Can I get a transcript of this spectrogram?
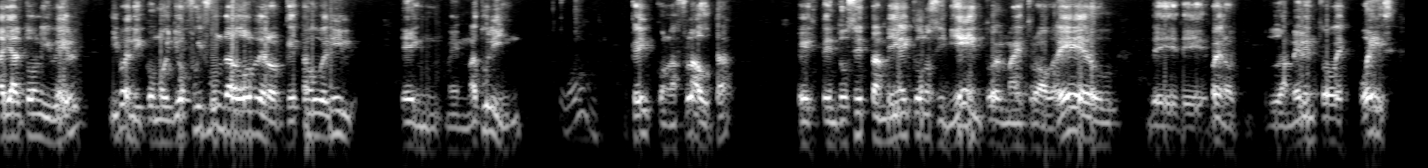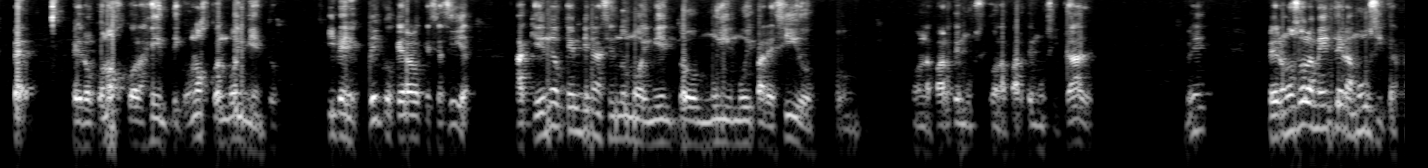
hay, alto nivel. Y bueno, y como yo fui fundador de la Orquesta Juvenil en, en Maturín, oh. okay, con la flauta, este, entonces también hay conocimiento del maestro Abreu, de, de bueno, Dudamel entró después, pero, pero conozco a la gente y conozco el movimiento y les explico qué era lo que se hacía Aquí en Neuquén viene haciendo un movimiento muy, muy parecido con, la, parte, con la parte musical. ¿ve? Pero no solamente la música,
